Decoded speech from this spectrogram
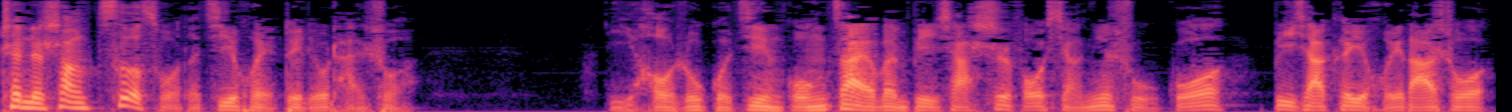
趁着上厕所的机会对刘禅说：“以后如果进宫再问陛下是否想念蜀国，陛下可以回答说：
